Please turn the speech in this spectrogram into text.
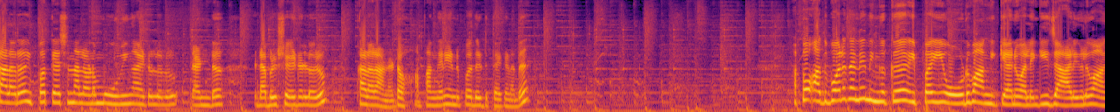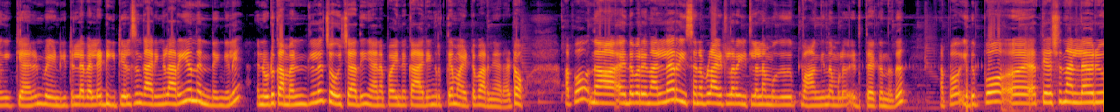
കളറ് ഇപ്പോൾ അത്യാവശ്യം നല്ലോണം മൂവിങ് ആയിട്ടുള്ളൊരു രണ്ട് ഡബിൾ ഷെയ്ഡുള്ളൊരു കളറാണ് കേട്ടോ അപ്പം അങ്ങനെയാണ് ഇപ്പോൾ ഇത് എടുത്തേക്കണത്. അതുപോലെ തന്നെ നിങ്ങൾക്ക് ഇപ്പോൾ ഈ ഓട് വാങ്ങിക്കാനോ അല്ലെങ്കിൽ ഈ ജാളികൾ വാങ്ങിക്കാനും വേണ്ടിയിട്ടുള്ള വല്ല ഡീറ്റെയിൽസും കാര്യങ്ങളും അറിയുന്നുണ്ടെങ്കിൽ എന്നോട് കമന്റിൽ ചോദിച്ചാൽ മതി. ഞാനപ്പോൾ അതിന്റെ കാര്യം കൃത്യമായിട്ട് പറഞ്ഞുതരാം കേട്ടോ. അപ്പോൾ എന്താ പറയുക നല്ല റീസണബിൾ ആയിട്ടുള്ള റേറ്റിലാണ് നമുക്ക് വാങ്ങി നമ്മൾ എടുത്തേക്കുന്നത്. അപ്പോൾ ഇതിപ്പോൾ അത്യാവശ്യം നല്ല ഒരു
